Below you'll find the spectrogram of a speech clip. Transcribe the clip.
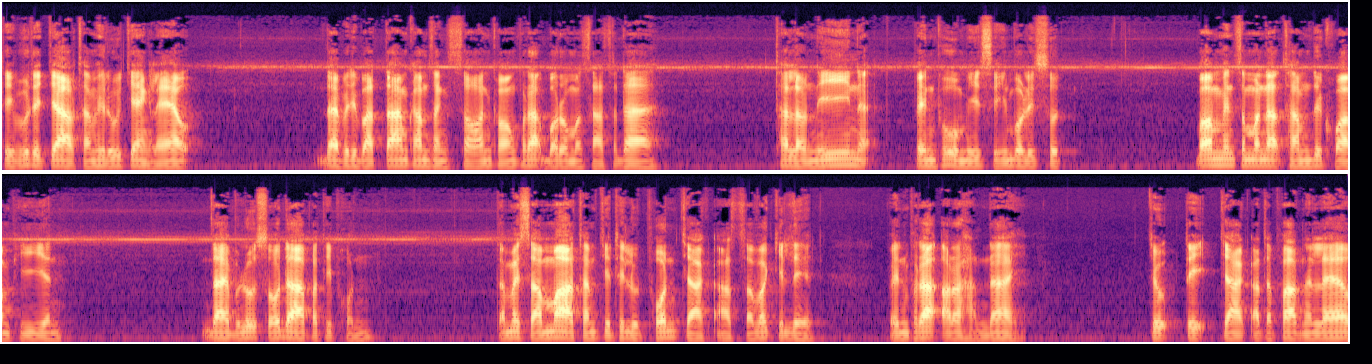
ที่พระพุทธเจ้าทำให้รู้แจ้งแล้ว ได้ปฏิบัติตามคำสั่งสอนของพระบรมศาสดา ท่านเหล่านี้เนะ่ยเป็นผู้มีศีลบริสุทธิ์บำเพ็ญสมณธรรมด้วยความเพียร ได้บรรลุโสดาปติผล แต่ไม่สามารถทำจิตให้หลุดพ้นจากอาสวะกิเลส เป็นพระอรหันต์ได้ จุติจากอัตภาพนั้นแล้ว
